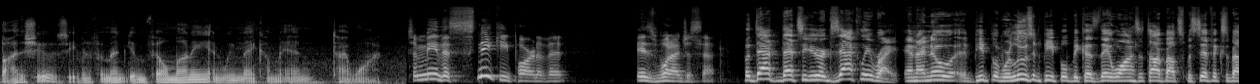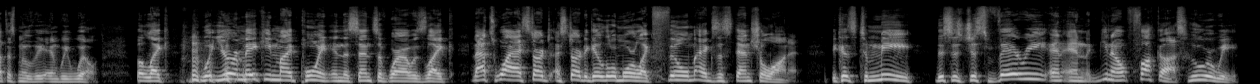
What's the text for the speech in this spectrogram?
buy the shoes, even if it meant giving Phil money and we make them in Taiwan. To me, the sneaky part of it is what I just said. But that that's you're exactly right. And I know uh, people we're losing people because they want us to talk about specifics about this movie, and we will. But like what you're making my point in the sense of where I was like, that's why I start I started to get a little more like film existential on it. Because to me, this is just very and and you know, fuck us. Who are we?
